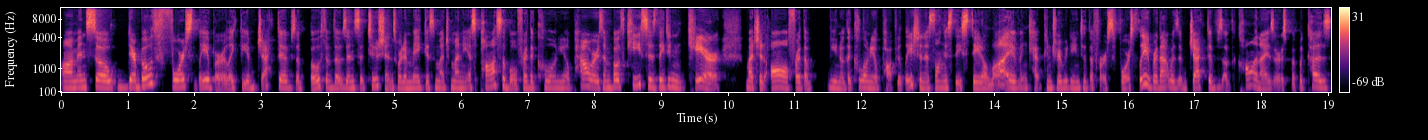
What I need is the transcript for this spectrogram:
um, and so they're both forced labor. Like the objectives of both of those institutions were to make as much money as possible for the colonial powers. In both cases, they didn't care much at all for the you know the colonial population as long as they stayed alive and kept contributing to the first forced labor that was objectives of the colonizers but because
